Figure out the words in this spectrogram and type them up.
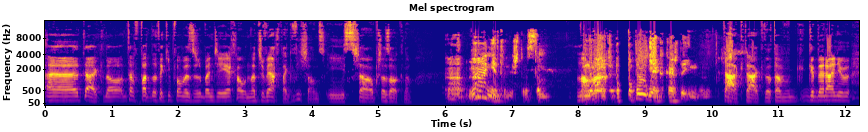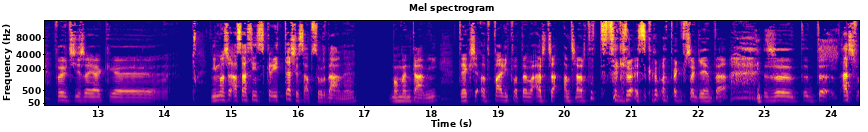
Eee, tak, no, to wpadł na taki pomysł, że będzie jechał na drzwiach tak wisząc i strzelał przez okno. A, no nie, to wiesz, to jest tam no, no ale... po, popełnia jak każde inne. Tak, tak, no tam generalnie powiem ci, że jak e... mimo, że Assassin's Creed też jest absurdalny, momentami, to jak się odpali potem Uncharted, to gra jest kurwa tak przegięta, że to, to, aż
